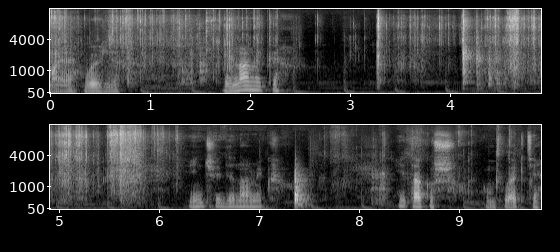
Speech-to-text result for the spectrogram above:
має вигляд динаміки. Інший динамік. І також в комплекті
